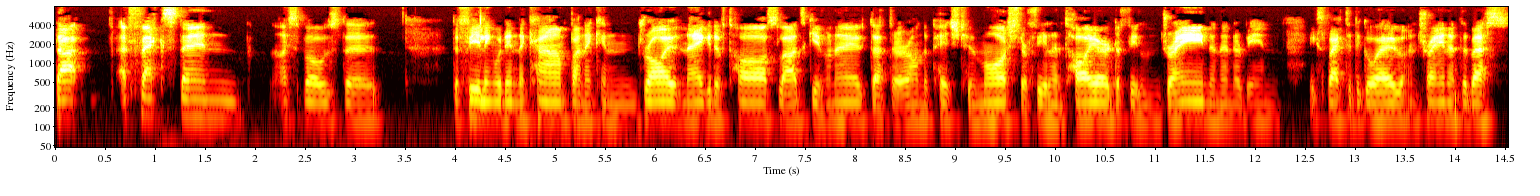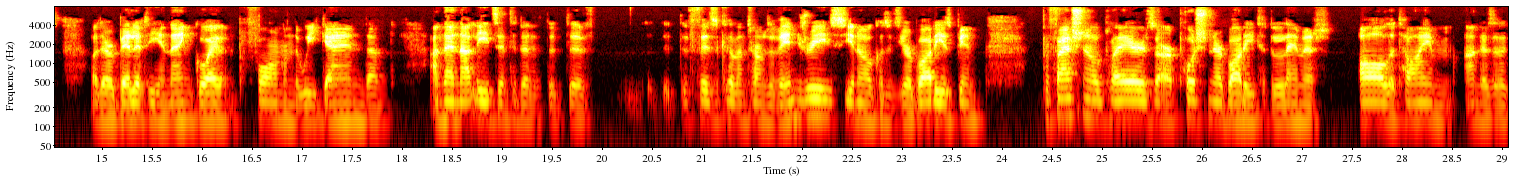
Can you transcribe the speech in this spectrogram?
that affects then, I suppose, the the feeling within the camp, and it can draw out negative thoughts. Lads giving out that they're on the pitch too much, they're feeling tired, they're feeling drained, and then they're being expected to go out and train at the best of their ability, and then go out and perform on the weekend, and and then that leads into the the, the the physical in terms of injuries, you know, because if your body has been professional players are pushing their body to the limit all the time, and there's a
